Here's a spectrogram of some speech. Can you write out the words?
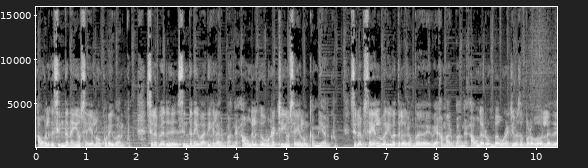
அவங்களுக்கு சிந்தனையும் செயலும் குறைவாக இருக்கும். சில பேர் சிந்தனைவாதிகளாக இருப்பாங்க. அவங்களுக்கு உணர்ச்சியும் செயலும் கம்மியாக இருக்கும். சில செயல் வடிவத்தில் ரொம்ப வேகமாக இருப்பாங்க. அவங்க ரொம்ப உணர்ச்சி வசப்படவோ அல்லது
